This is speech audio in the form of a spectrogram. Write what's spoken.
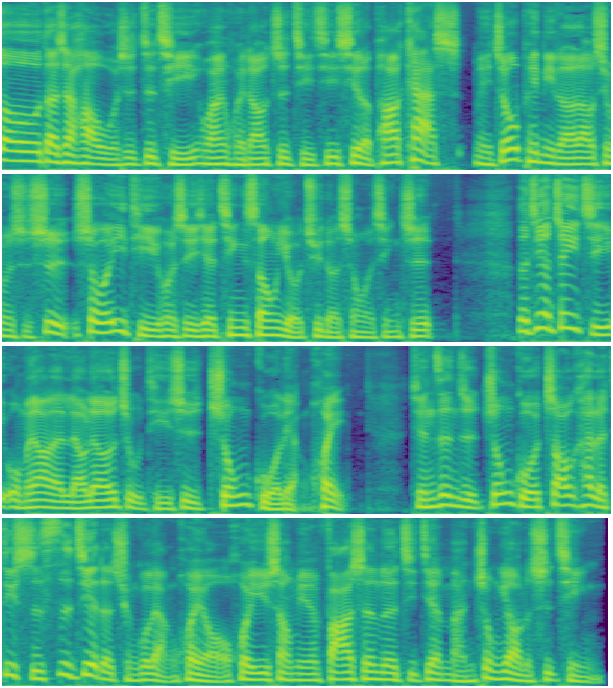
Hello，大家好，我是志奇，欢迎回到志奇七七的 Podcast，每周陪你聊聊新闻时事、社会议题或是一些轻松有趣的生活新知。那今天这一集我们要来聊聊的主题是中国两会。前阵子中国召开了第十四届的全国两会哦，会议上面发生了几件蛮重要的事情。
